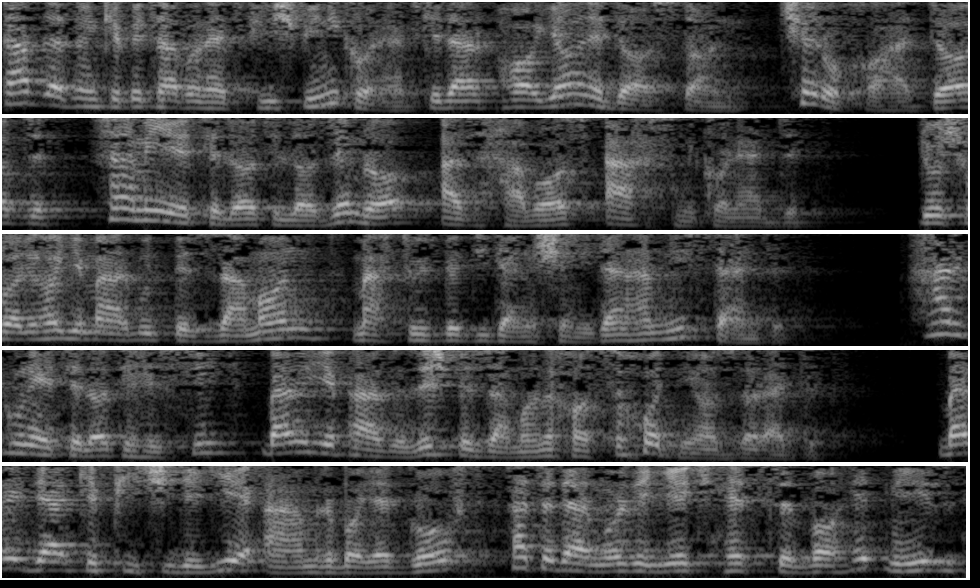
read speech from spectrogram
قبل از آنکه بتواند پیش بینی کند که در پایان داستان چه رخ خواهد داد همه اطلاعات لازم را از حواس اخذ می کند. دشواری های مربوط به زمان محدود به دیدن و شنیدن هم نیستند. هر گونه اطلاعات حسی برای پردازش به زمان خاص خود نیاز دارد. برای درک پیچیدگی امر باید گفت حتی در مورد یک حس واحد نیز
